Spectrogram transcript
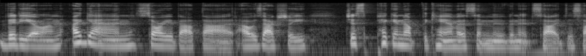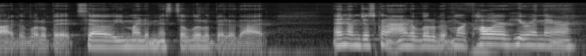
videoing again. Sorry about that. I was actually just picking up the canvas and moving it side to side a little bit. So you might have missed a little bit of that. And I'm just going to add a little bit more color here and there.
